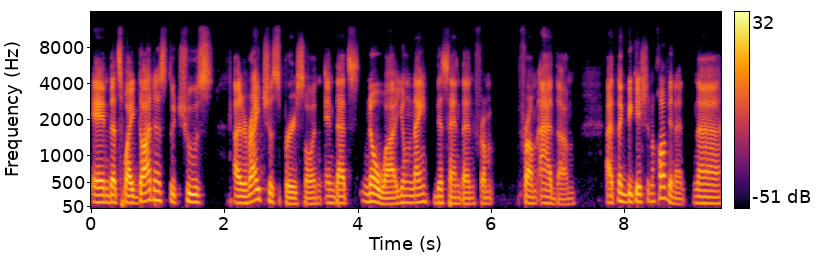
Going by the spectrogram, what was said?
And that's why God has to choose a righteous person and that's Noah, yung ninth descendant from from Adam. At nagbigay siya ng covenant na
